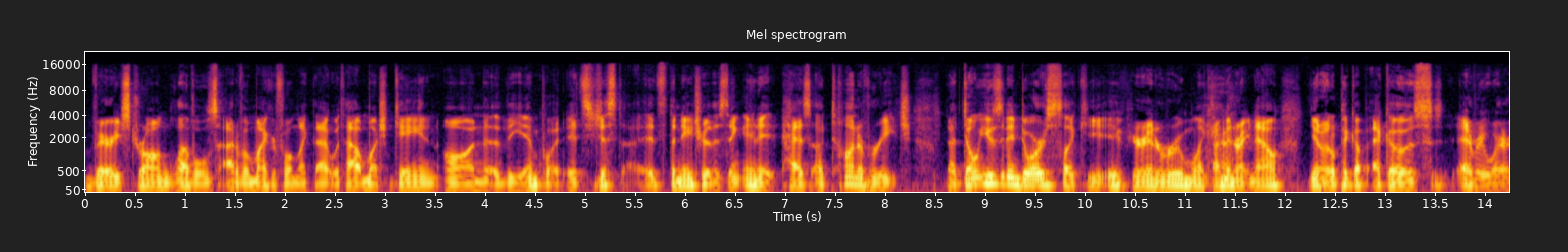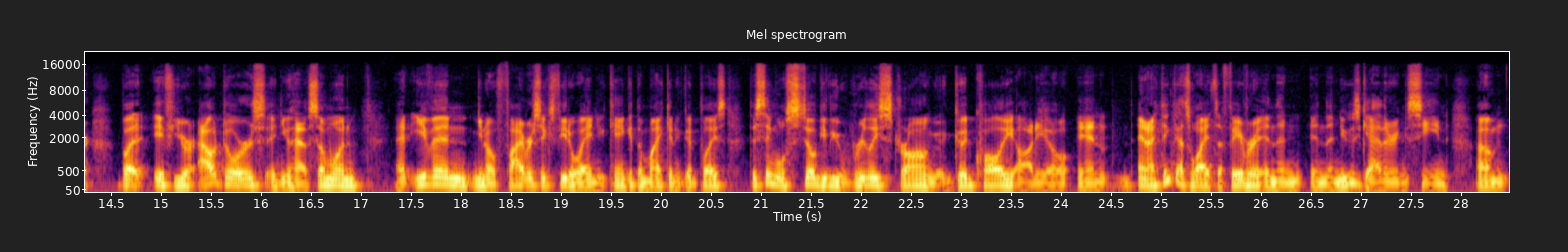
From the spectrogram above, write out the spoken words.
very strong levels out of a microphone like that without much gain on the input. It's just it's the nature of this thing and it has a ton of reach. Now, don't use it indoors like if you're in a room like I'm in right now, you know, it'll pick up echoes everywhere. But if you're outdoors and you have someone at even you know five or six feet away and you can't get the mic in a good place this thing will still give you really strong good quality audio. And and i think that's why it's a favorite in the in the news gathering scene. Um,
